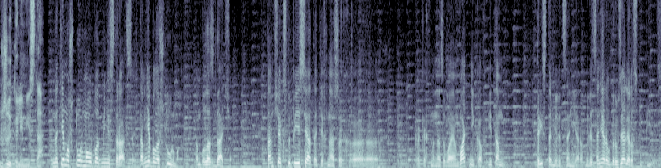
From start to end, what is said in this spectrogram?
жителі міста. На тему штурма обладминистрации. Там не было штурма, там была сдача. Там человек 150 этих наших, э, как их мы называем, ватников, и там 300 милиционеров. Милиционеров вдруг взяли, расступились.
